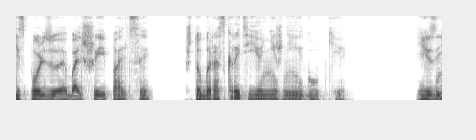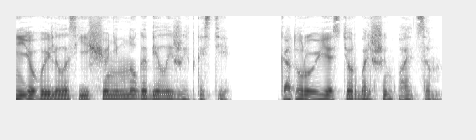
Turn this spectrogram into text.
используя большие пальцы, чтобы раскрыть ее нижние губки. Из нее вылилось еще немного белой жидкости, которую я стер большим пальцем.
